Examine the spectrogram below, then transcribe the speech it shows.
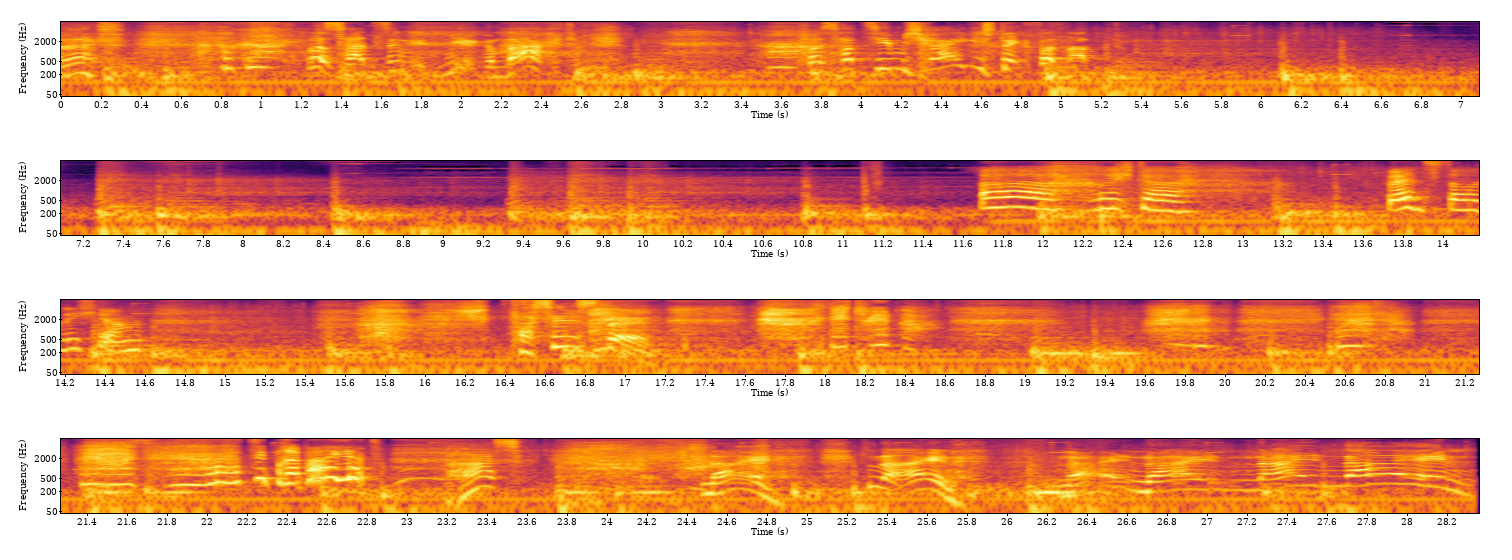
Was? Oh Gott. Was hat sie mit mir gemacht? Was hat sie in mich reingesteckt, verdammt? Ah, Richter. Vanstone, ich am. Was ist denn? Der Trapper. Er, er, hat, er hat sie präpariert. Was? Nein, nein, nein, nein, nein, nein!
